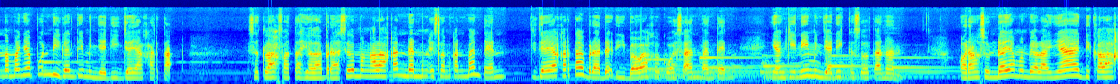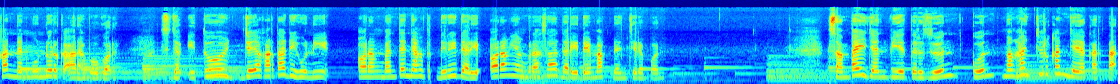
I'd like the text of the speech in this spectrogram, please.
namanya pun diganti menjadi Jayakarta. Setelah Fatahillah berhasil mengalahkan dan mengislamkan Banten, Jayakarta berada di bawah kekuasaan Banten, yang kini menjadi kesultanan. Orang Sunda yang membelanya dikalahkan dan mundur ke arah Bogor. Sejak itu, Jayakarta dihuni orang Banten yang terdiri dari orang yang berasal dari Demak dan Cirebon. Sampai Jan Pieterszoon Kun menghancurkan Jayakarta.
